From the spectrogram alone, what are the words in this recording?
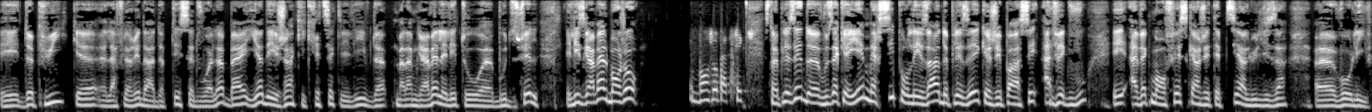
Et depuis que la Floride a adopté cette voie-là, ben, il y a des gens qui critiquent les livres de Madame Gravel. Elle est au euh, bout du fil. Élise Gravel, bonjour. Bonjour Patrick. C'est un plaisir de vous accueillir. Merci pour les heures de plaisir que j'ai passées avec vous et avec mon fils quand j'étais petit en lui lisant euh, vos livres.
